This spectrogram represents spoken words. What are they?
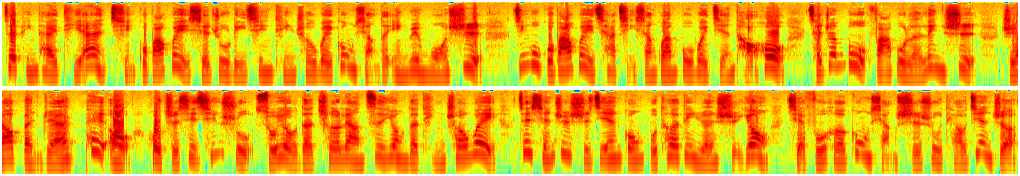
在平台提案，请国八会协助厘清停车位共享的营运模式。经过国八会洽请相关部会检讨后，财政部发布了令示，只要本人、配偶或直系亲属所有的车辆自用的停车位，在闲置时间供不特定人使用，且符合共享时数条件者，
